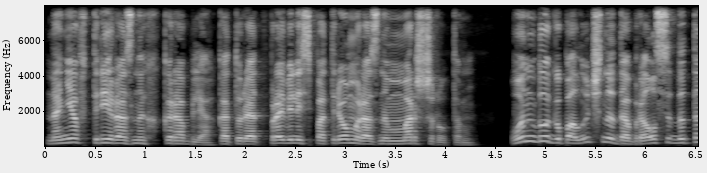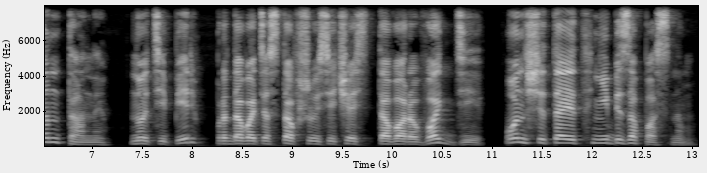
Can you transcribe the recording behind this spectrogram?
наняв три разных корабля, которые отправились по трем разным маршрутам. Он благополучно добрался до Тантаны, но теперь продавать оставшуюся часть товара в Аддии он считает небезопасным.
